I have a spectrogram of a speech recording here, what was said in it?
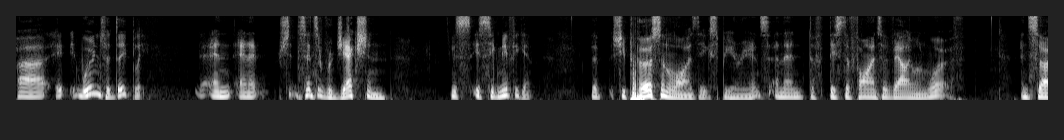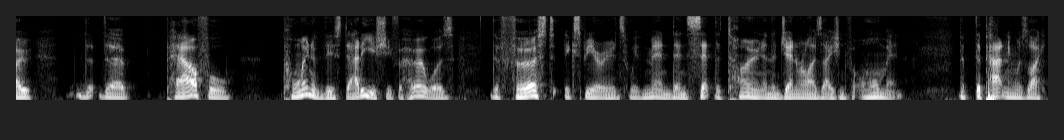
uh, it, it, wounds her deeply, and and it, the sense of rejection is is significant. The, she personalized the experience, and then def, this defines her value and worth. And so, the the powerful point of this daddy issue for her was the first experience with men then set the tone and the generalization for all men. The, the patterning was like,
